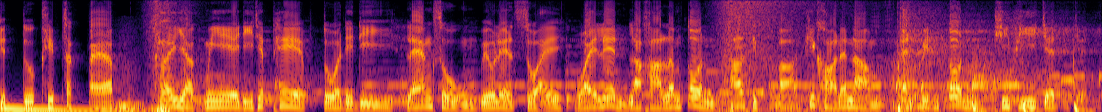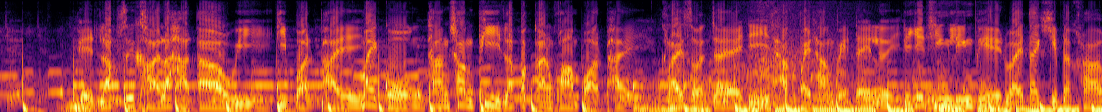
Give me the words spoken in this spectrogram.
หยุดดูคลิปสักแป๊บ ใครอยากมี AD เทพๆตัวดีๆ แรงสูง วิวเลตสวย ไว้เล่นราคาเริ่มต้น 50 บาท พี่ขอแนะนำแอดมินต้น TP7 เพจรับซื้อขายรหัส RV ที่ปลอดภัย ไม่โกง ทางช่องพี่รับประกันความปลอดภัย ใครสนใจ ID ทักไปทางเพจได้เลย พี่จะทิ้งลิงก์เพจไว้ใต้คลิปนะครับ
